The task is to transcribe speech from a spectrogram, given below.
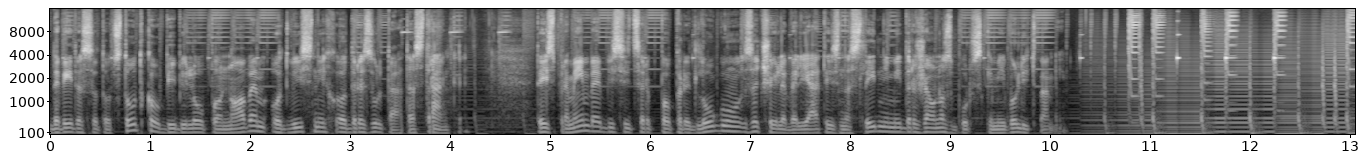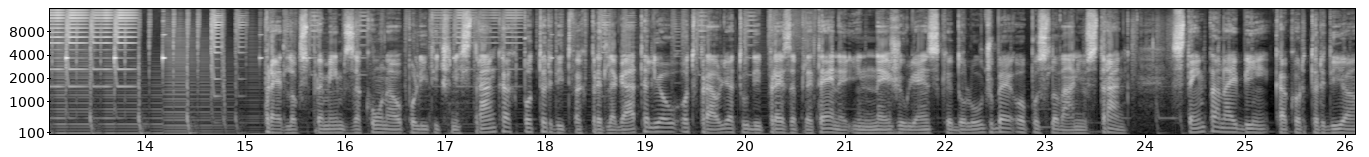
90 odstotkov bi bilo po novem odvisnih od rezultata stranke. Te spremembe bi sicer po predlogu začele veljati z naslednjimi državno-zborskimi volitvami. Predlog sprememb zakona o političnih strankah po trditvah predlagateljev odpravlja tudi prezapletene in neživljenske določbe o poslovanju strank, s tem pa naj bi, kakor trdijo,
